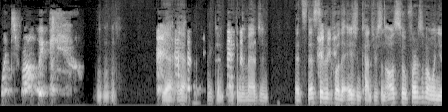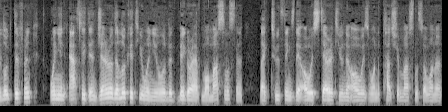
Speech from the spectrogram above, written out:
what's wrong with you? yeah, yeah, I can I can imagine. That's that's typical for the Asian countries, and also first of all, when you look different, when you're an athlete in general, they look at you when you're a little bit bigger, have more muscles, then like two things they always stare at you and they always want to touch your muscles or want to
